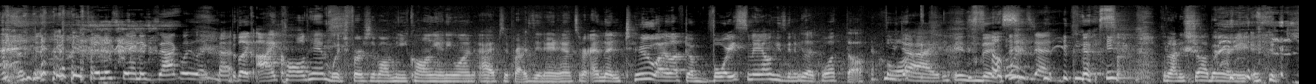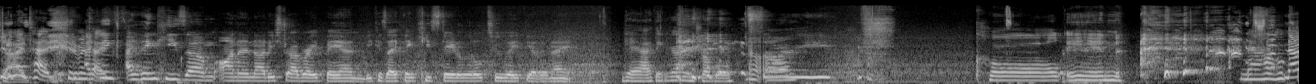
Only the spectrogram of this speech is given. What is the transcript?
he's gonna stand exactly like that. But like I called him, which first of all, me calling anyone, I'm surprised he didn't answer. And then two, I left a voicemail. He's gonna be like, "What the Who fuck died? is this?" He's dead. Naughty strawberry. Shoot him a died. text. Shoot him a I text. think I think he's um on a Naughty Strawberry ban because I think he stayed a little too late the other night. Yeah, I think I got in trouble. Sorry. Call in. Now. Now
